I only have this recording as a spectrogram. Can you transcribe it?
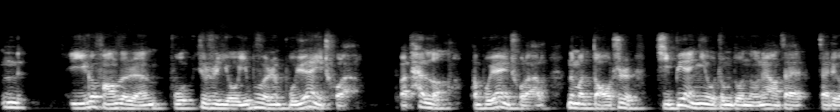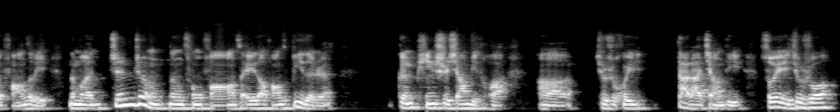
嗯，一个房子的人不就是有一部分人不愿意出来了，对吧？太冷了，他不愿意出来了，那么导致即便你有这么多能量在在这个房子里，那么真正能从房子 A 到房子 B 的人，跟平时相比的话，呃，就是会大大降低。所以就是说，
